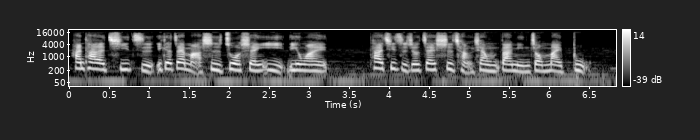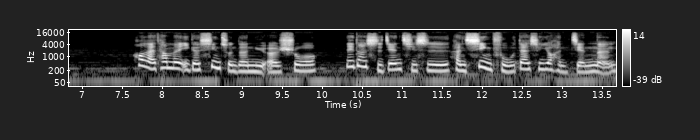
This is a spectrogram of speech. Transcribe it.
和他的妻子一个在马市做生意，另外他的妻子就在市场向一般民众卖布。后来，他们一个幸存的女儿说，那段时间其实很幸福，但是又很艰难。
